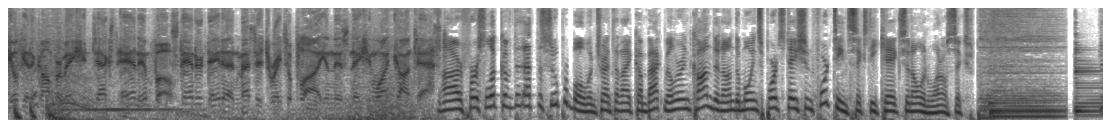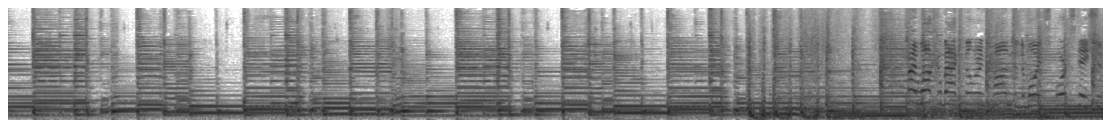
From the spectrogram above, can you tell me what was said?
You'll get a confirmation text and info. Standard data and message rates apply in this nationwide contest. Our first look of the, at the Super Bowl when Trent and I come back. Miller and Condon on Des Moines Sports Station 1460 KXNO and 106. Sports Station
